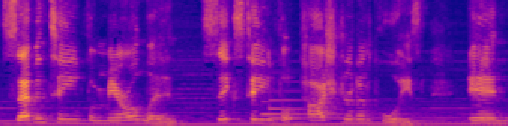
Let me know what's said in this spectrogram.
17 for Marilyn, 16 for Postured and Poised, and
